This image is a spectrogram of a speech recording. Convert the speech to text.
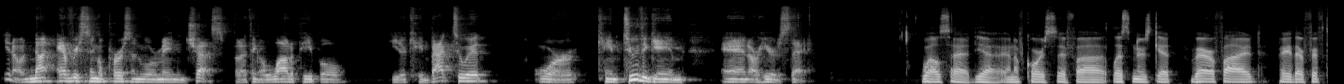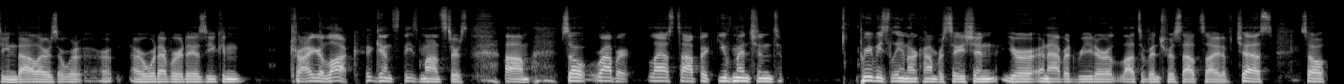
you know, not every single person will remain in chess, but I think a lot of people either came back to it or came to the game and are here to stay. Well said. Yeah, and of course, if uh, listeners get verified, pay their fifteen dollars or, or, or whatever it is, you can try your luck against these monsters. Um, so, Robert, last topic. You've mentioned previously in our conversation you're an avid reader lots of interest outside of chess. So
